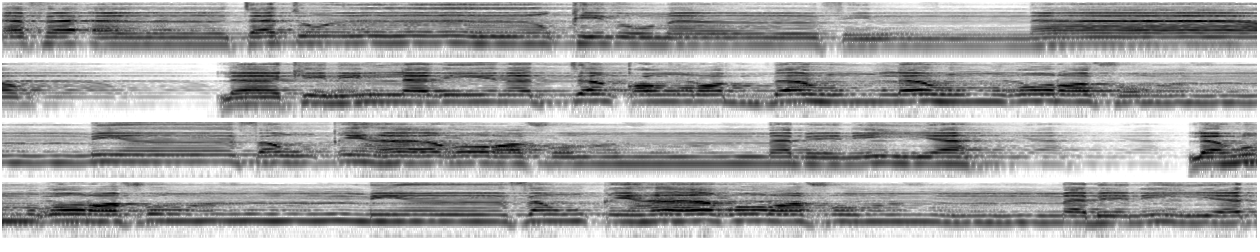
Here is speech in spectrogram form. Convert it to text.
أفأنت تنقذ من في النار؟ لكن الذين اتقوا ربهم لهم غرف من فوقها غرف مبنية. لهم غرف من فوقها غرف مبنية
